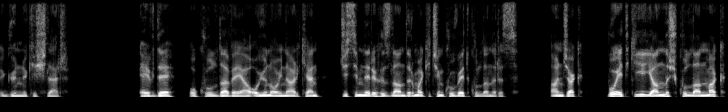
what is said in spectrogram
Günlük işler. Evde, okulda veya oyun oynarken cisimleri hızlandırmak için kuvvet kullanırız. Ancak bu etkiyi yanlış kullanmak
